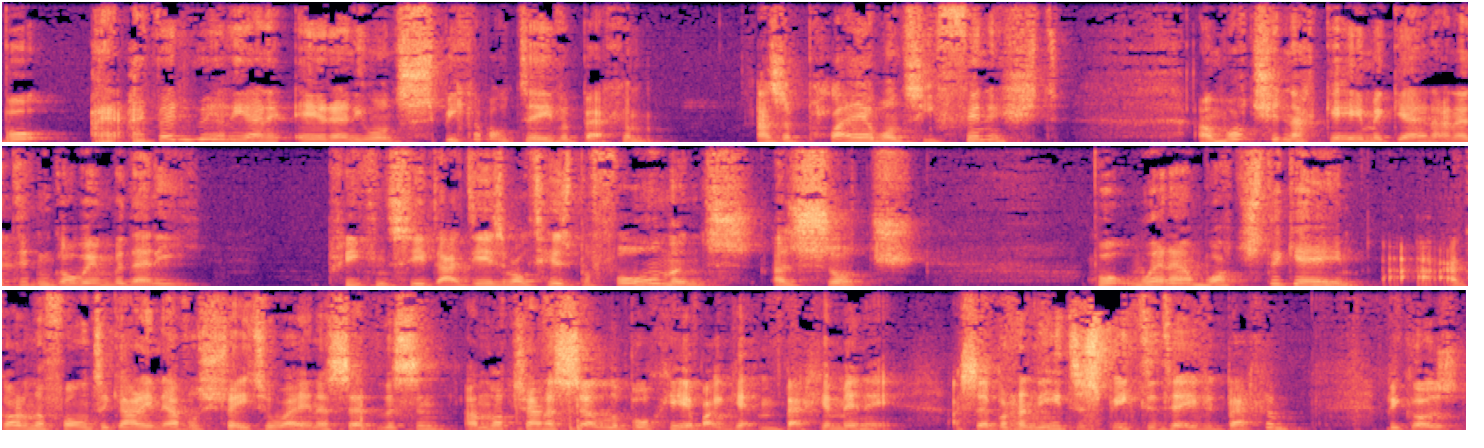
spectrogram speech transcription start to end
but I, I very rarely hear anyone speak about David Beckham as a player once he finished. And watching that game again, and I didn't go in with any preconceived ideas about his performance as such. But when I watched the game, I got on the phone to Gary Neville straight away and I said, Listen, I'm not trying to sell the book here by getting Beckham in it. I said, But I need to speak to David Beckham because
